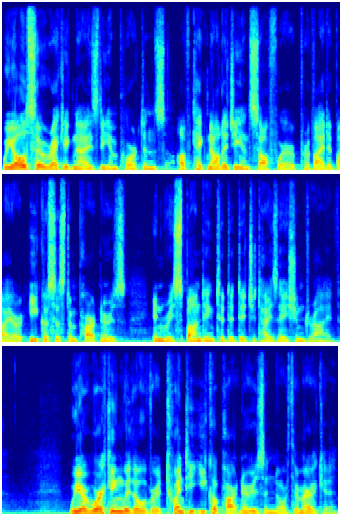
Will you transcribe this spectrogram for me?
We also recognize the importance of technology and software provided by our ecosystem partners in responding to the digitization drive. We are working with over 20 eco-partners in North America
